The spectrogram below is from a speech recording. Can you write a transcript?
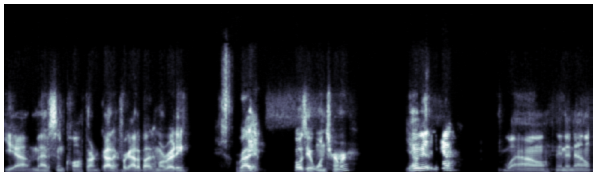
yeah madison cawthorn god i forgot about him already right what was he a one-termer yeah Really, yeah. Wow in and out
